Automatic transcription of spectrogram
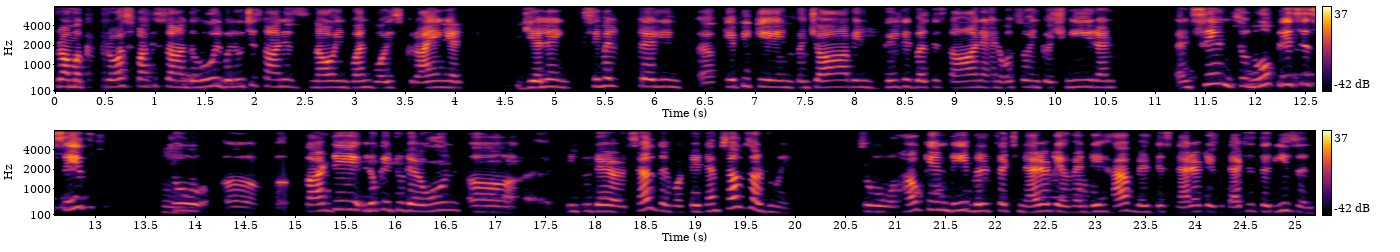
from across Pakistan. The whole Baluchistan is now in one voice crying and yelling. Similarly, in uh, KPK, in Punjab, in Gilgit Baltistan, and also in Kashmir and and Sindh. So no place is safe. Hmm. So uh, can't they look into their own uh, into their self, what they themselves are doing? So how can they build such narrative when they have built this narrative? That is the reason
